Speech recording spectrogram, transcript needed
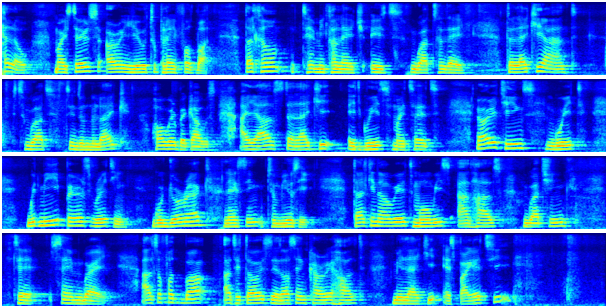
Hello, my stairs are in you to play football. Welcome to my college is what today. The like and what they don't like. However, because I also like it with my set. Other things with with me pairs greeting. Good react listening to music. Talking about movies and also watching the same way. Also football as it always doesn't carry halt me like spaghetti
